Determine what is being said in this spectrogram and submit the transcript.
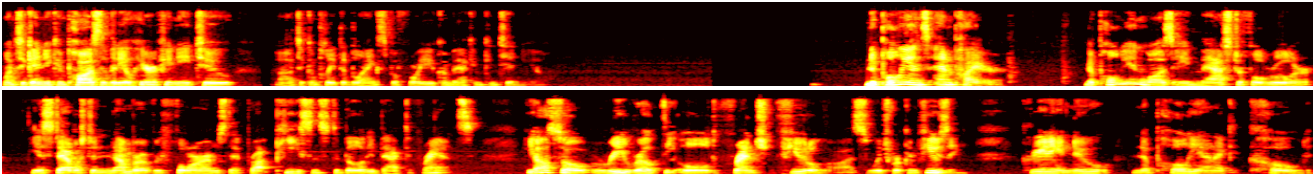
Once again, you can pause the video here if you need to, uh, to complete the blanks before you come back and continue. Napoleon's Empire Napoleon was a masterful ruler. He established a number of reforms that brought peace and stability back to France. He also rewrote the old French feudal laws, which were confusing, creating a new Napoleonic code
